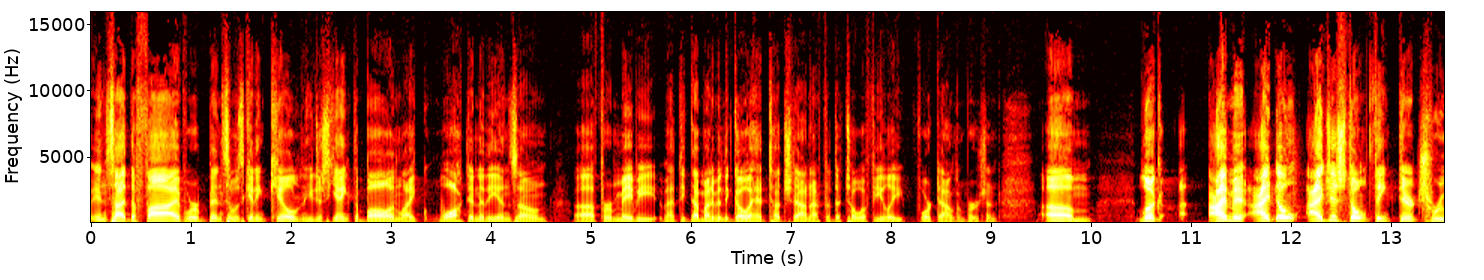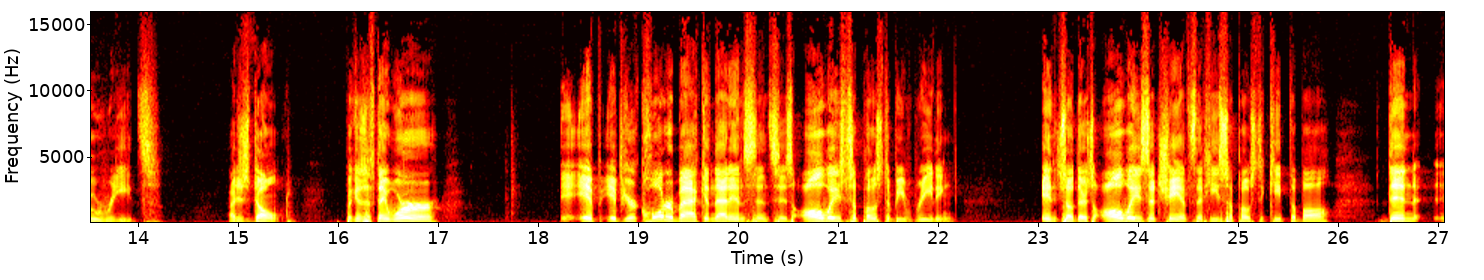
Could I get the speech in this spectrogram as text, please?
inside the five, where Benson was getting killed, and he just yanked the ball and like walked into the end zone uh, for maybe I think that might have been the go-ahead touchdown after the Toafili fourth down conversion. Um, look, I'm I don't I just don't think they're true reads. I just don't because if they were, if if your quarterback in that instance is always supposed to be reading and so there's always a chance that he's supposed to keep the ball, then uh,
